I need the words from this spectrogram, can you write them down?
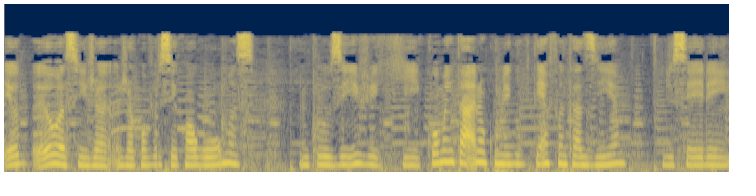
Eu, eu assim já, já conversei com algumas, inclusive, que comentaram comigo que tem a fantasia de serem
